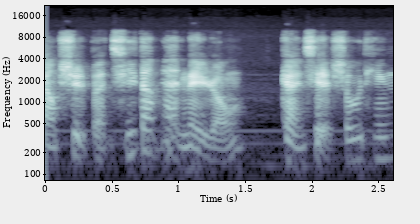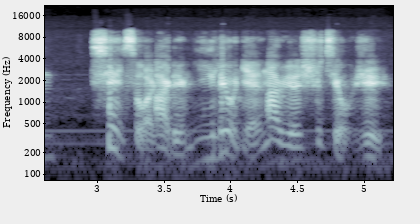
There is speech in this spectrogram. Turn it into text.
上是本期档案内容，感谢收听。线索：二零一六年二月十九日。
